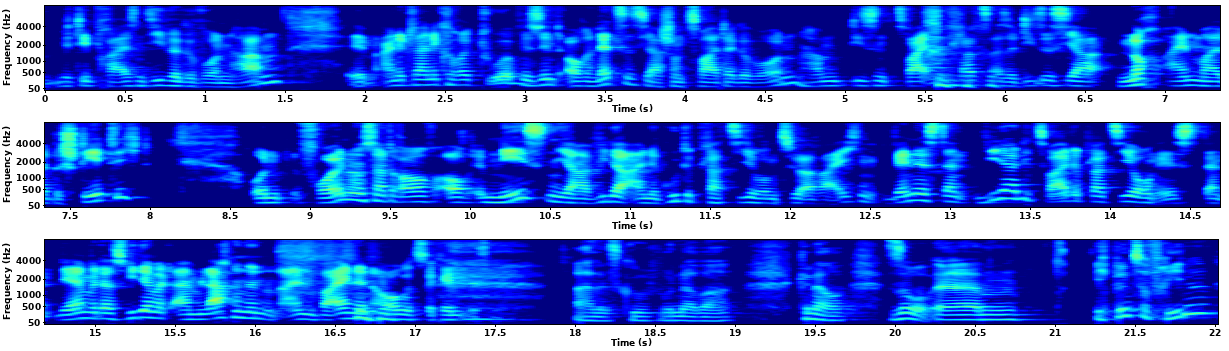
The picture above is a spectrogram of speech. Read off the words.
mit den Preisen, die wir gewonnen haben. Ähm, eine kleine Korrektur, wir sind auch letztes Jahr schon Zweiter geworden, haben diesen zweiten Platz also dieses Jahr noch einmal bestätigt und freuen uns darauf, auch im nächsten Jahr wieder eine gute Platzierung zu erreichen. Wenn es dann wieder die zweite Platzierung ist, dann werden wir das wieder mit einem lachenden und einem weinenden Auge zur Kenntnis nehmen. Alles gut, wunderbar. Genau. So, ähm, ich bin zufrieden.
